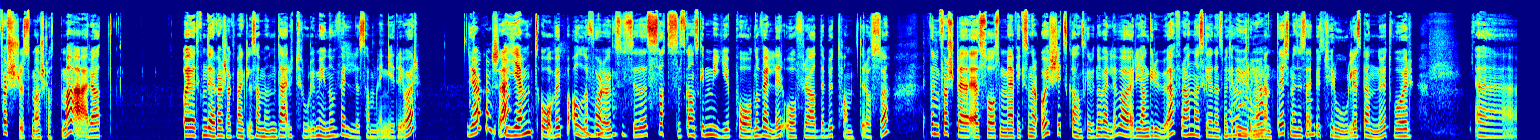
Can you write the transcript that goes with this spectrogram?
første som har slått meg, er at Og jeg vet ikke om dere kanskje har lagt merke til men det er utrolig mye novellesamlinger i år. Ja, kanskje. Jevnt over på alle forlagene syns jeg det satses ganske mye på noveller, og fra debutanter også. Den første jeg så som jeg fikk sånn Oi, shit, skal han skrive noveller? var Jan Grue. For han har skrevet den som heter Ja, ja. Uromomenter, som jeg syns er utrolig spennende ut. Hvor, eh,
